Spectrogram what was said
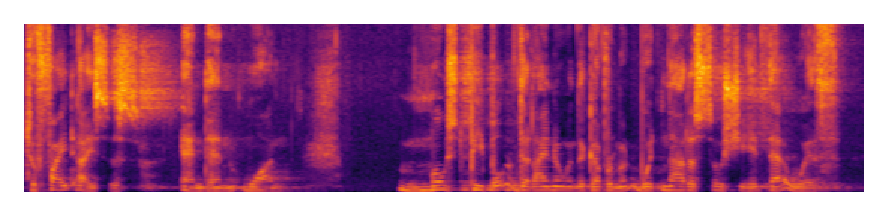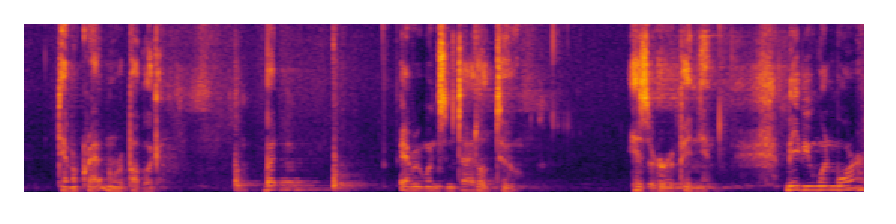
to fight ISIS and then won. Most people that I know in the government would not associate that with Democrat and Republican. But everyone's entitled to his or her opinion. Maybe one more?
